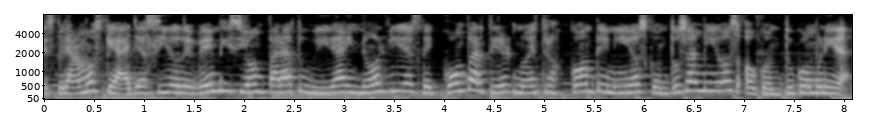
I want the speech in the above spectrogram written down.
Esperamos que haya sido de bendición para tu vida y no olvides de compartir nuestros contenidos con tus amigos o con tu comunidad.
